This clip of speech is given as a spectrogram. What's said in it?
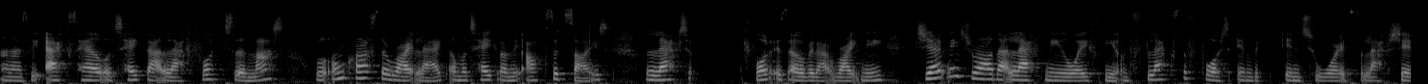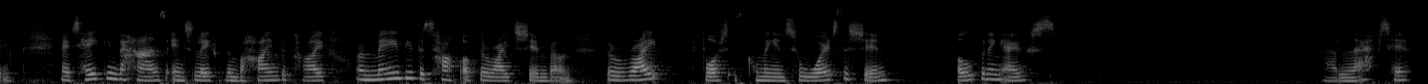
And as we exhale, we'll take that left foot to the mat. We'll uncross the right leg and we'll take it on the opposite side. Left foot is over that right knee. Gently draw that left knee away from you and flex the foot in, in towards the left shin. Now, taking the hands, interlacing them behind the thigh or maybe the top of the right shin bone. The right foot is coming in towards the shin, opening out. That left hip.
